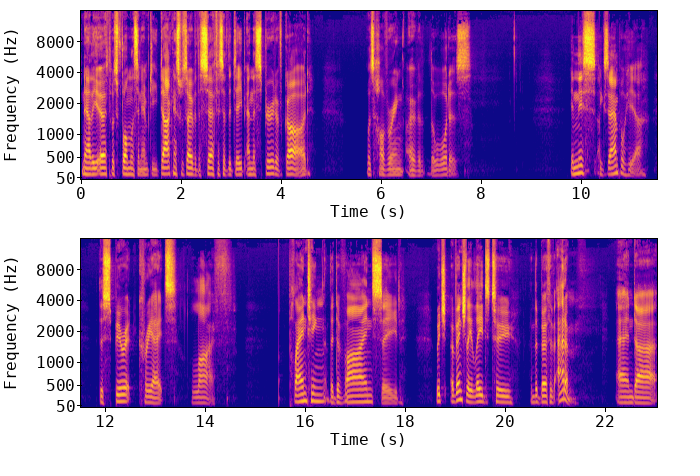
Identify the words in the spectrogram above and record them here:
Now the earth was formless and empty. Darkness was over the surface of the deep, and the Spirit of God was hovering over the waters. In this example here, the Spirit creates life, planting the divine seed, which eventually leads to the birth of Adam. And, uh,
